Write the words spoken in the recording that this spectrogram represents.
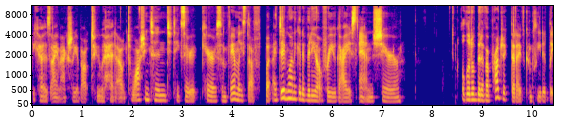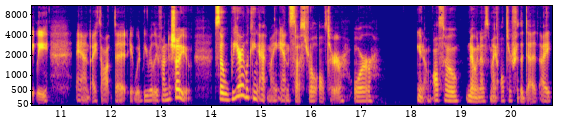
because I am actually about to head out to Washington to take care of some family stuff. But I did want to get a video out for you guys and share a little bit of a project that I've completed lately, and I thought that it would be really fun to show you. So we are looking at my ancestral altar, or you know, also known as my altar for the dead. I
